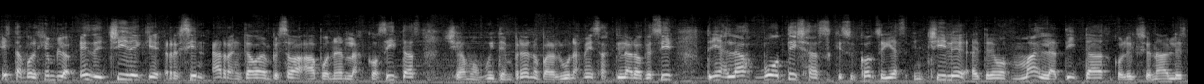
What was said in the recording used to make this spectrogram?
Esta, por ejemplo, es de Chile que recién arrancaba, empezaba a poner las cositas. Llegamos muy temprano para algunas mesas, claro que sí. Tenías las botellas que conseguías en Chile. Ahí tenemos más latitas coleccionables.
